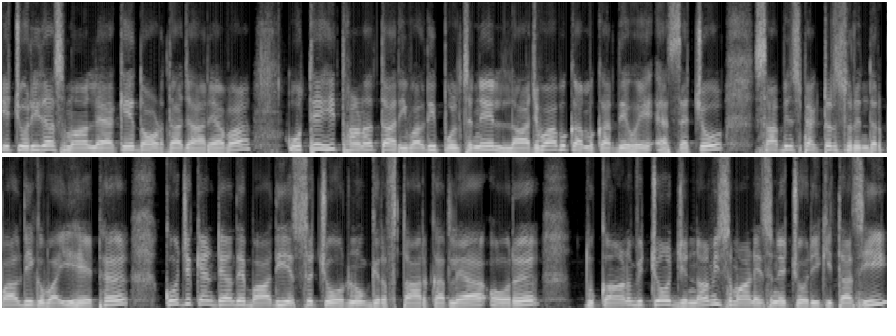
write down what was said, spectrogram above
ਇਹ ਚੋਰੀ ਦਾ ਸਮਾਨ ਲੈ ਕੇ ਦੌੜਦਾ ਜਾ ਰਿਹਾ ਵਾ। ਉੱਥੇ ਹੀ ਥਾਣਾ ਧਾਰੀਵਾਲ ਦੀ ਪੁਲਿਸ ਨੇ ਲਾਜਵਾਬ ਕੰਮ ਕਰਦੇ ਹੋਏ ਐਸਐਚਓ ਸਬ ਇੰਸਪੈਕਟਰ ਸੁਰਿੰਦਰਪਾਲ ਦੀ ਅਗਵਾਈ ਹੇਠ ਕੁਝ ਘੰਟਿਆਂ ਦੇ ਬਾਅਦ ਹੀ ਇਸ ਚੋਰ ਨੂੰ ਗ੍ਰਿਫਤਾਰ ਕਰ ਲਿਆ ਔਰ ਦੁਕਾਨ ਵਿੱਚੋਂ ਜਿੰਨਾ ਵੀ ਸਮਾਨ ਇਸ ਨੇ ਚੋਰੀ ਕੀਤਾ ਸੀ,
